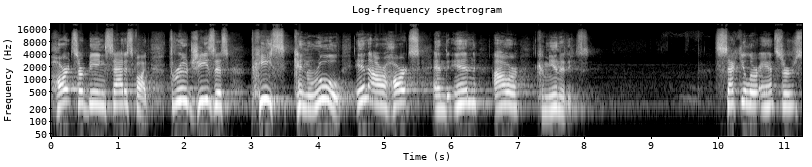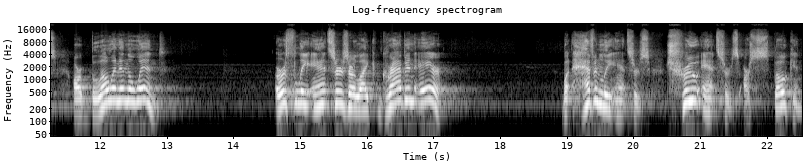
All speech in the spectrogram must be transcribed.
hearts are being satisfied. Through Jesus, peace can rule in our hearts and in our communities. Secular answers are blowing in the wind. Earthly answers are like grabbing air. But heavenly answers, true answers, are spoken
